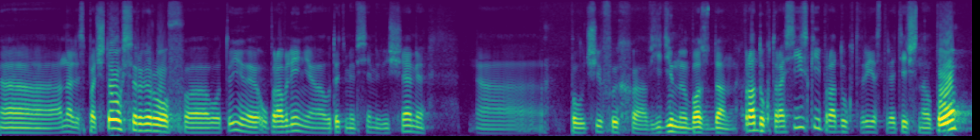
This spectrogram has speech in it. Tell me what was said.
анализ почтовых серверов а, вот, и управление вот этими всеми вещами, а, получив их в единую базу данных. Продукт российский, продукт в реестре отечественного ПО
